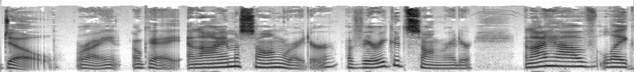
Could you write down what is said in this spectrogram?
Doe, right? Okay, and I'm a songwriter, a very good songwriter, and I have like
